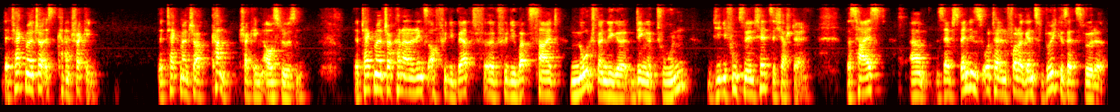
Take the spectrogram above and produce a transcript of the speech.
der Tag Manager ist kein Tracking. Der Tag Manager kann Tracking auslösen. Der Tag Manager kann allerdings auch für die, Wert, äh, für die Website notwendige Dinge tun, die die Funktionalität sicherstellen. Das heißt, selbst wenn dieses Urteil in voller Gänze durchgesetzt würde,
